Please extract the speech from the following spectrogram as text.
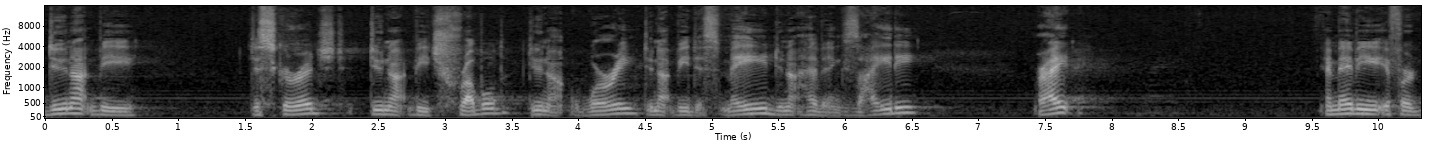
do not be discouraged, do not be troubled, do not worry, do not be dismayed, do not have anxiety, right? And maybe if we're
